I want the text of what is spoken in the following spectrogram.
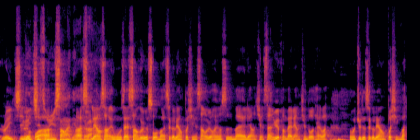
锐际的锐际话终于上来点了啊，量上，我们在上个月说嘛，这个量不行，上个月好像是卖两千，三月份卖两千多台吧，我们觉得这个量不行嘛，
